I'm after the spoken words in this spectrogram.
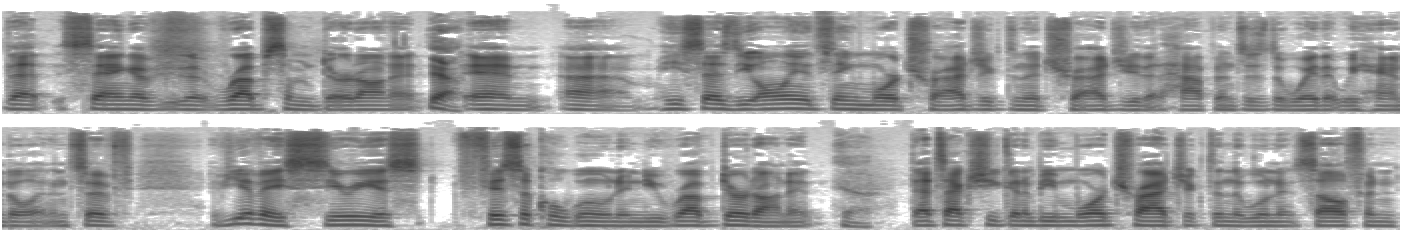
that saying of that rub some dirt on it. Yeah. And um, he says the only thing more tragic than the tragedy that happens is the way that we handle it. And so if if you have a serious physical wound and you rub dirt on it, Yeah. that's actually going to be more tragic than the wound itself. And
